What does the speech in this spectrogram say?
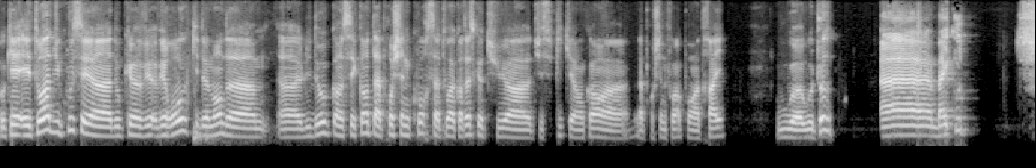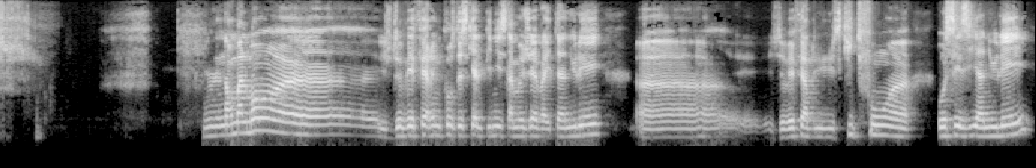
Ok, et toi, du coup, c'est euh, donc euh, Véro qui demande Ludo, quand c'est quand ta prochaine course à toi? Quand est-ce que tu, tu speaks encore la prochaine fois pour un try ou, autre chose? Bah écoute, Normalement, euh, je devais faire une course de ski alpiniste. La Megève a été annulée. Euh, je devais faire du ski de fond euh, au saisie annulé.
